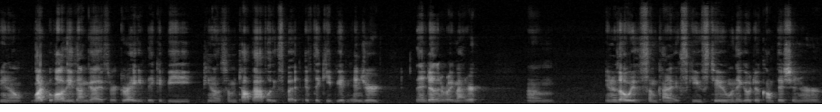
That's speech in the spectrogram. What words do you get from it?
you know, like a lot of these young guys are great. They could be, you know, some top athletes, but if they keep getting injured, then it doesn't really matter. Um, you know, there's always some kind of excuse too when they go to a competition or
